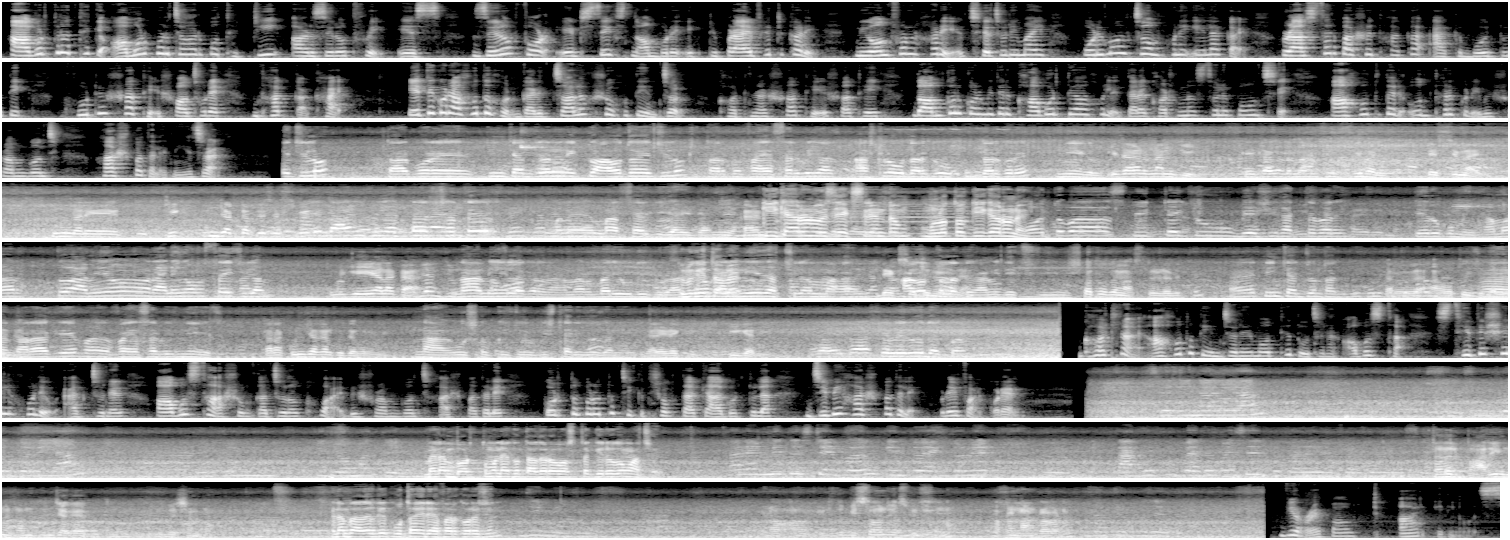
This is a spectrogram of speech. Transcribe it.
আগরতলা থেকে অমরপুর যাওয়ার পথে T R zero three S zero four eight six নম্বরে একটি প্রাইভেট গাড়ি নিয়ন্ত্রণ হারিয়ে ছেচরিমাই পরিমল চম্পনি এলাকায় রাস্তার পাশে থাকা এক বৈদ্যুতিক খুঁটির সাথে সজোরে ধাক্কা খায়। এতে করে আহত হন গাড়ির চালক সহ তিনজন। ঘটনার সাথে সাথে দমকল কর্মীদের খবর দেওয়া হলে তারা ঘটনাস্থলে পৌঁছে আহতদের উদ্ধার করে বিশ্রামগঞ্জ হাসপাতালে নিয়ে যায়। হয়েছিল তারপরে তিন চারজন একটু আহত হয়েছিল তারপর ফায়ার সার্ভিস আসলো উদ্ধার উদ্ধার করে নিয়ে গেল। এই জায়গাটার নাম কি? এই জায়গাটার নাম সিস্টিমাইল টেস্টিমাইল কোন মানে ঠিক কোন জায়গাটাতে টেস্টিমাইল গাড়ি প্লেয়ারটার সাথে মানে মারছে আর কি গাড়িটা নিয়ে কি কারণে হয়েছে অ্যাক্সিডেন্টটা মূলত কি কারণে? হয়তো বা স্পিডটা একটু বেশি থাকতে পারে এরকমই। আমার তো আমিও রানিং অবস্থায় ছিলাম। তুমি কি এই এলাকা? না আমি এই এলাকার না আমার বাড়ি উদয়পুর। তুমি কি আমি তাহলে- নিয়ে যাচ্ছিলাম আগরতলাতে আমি দেখছি জিনিস কতজন আসতো এটার ভিতরে? হ্যাঁ তিন চারজন থাকবে। তারপরে আহত হয়েছে হ্যাঁ তারা? তারাকে ফায়ার সার্ভিস নিয়ে গেছে। তারা কোন জায়গার খুঁজে পারেনি না ওসব কিছু বিস্তারিত জানি গাড়িটা কি? কি গাড়ি? গাড়িটা ছেলেরও দেখলাম। ঘটনায় আহত তিনজনের মধ্যে দুজনের অবস্থা স্থিতিশীল হলেও একজনের অবস্থা আশঙ্কাজনক হওয়ায় বিশ্রামগঞ্জ হাসপাতালে কর্তব্যরত চিকিৎসক তাকে আগরতলা জিবি হাসপাতালে রেফার করেন। সেলিনা সুব্রত ম্যাডাম বর্তমানে এখন তাদের অবস্থা কীরকম আছে? তার এমনিতে স্টেবল কিন্তু একজনের কাঁধে খুব ব্যথা পেয়েছে তাদের বাড়ি ম্যাডাম কোন জায়গায় লোকেশনটা ম্যাডাম তাদেরকে কোথায় রেফার করেছেন? এটা তো বিশ্বগঞ্জ হসপিটাল না আপনার নামটা ম্যাডাম ডক্টর বুঝে ব্যুরো রিপোর্ট আর নিউজ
